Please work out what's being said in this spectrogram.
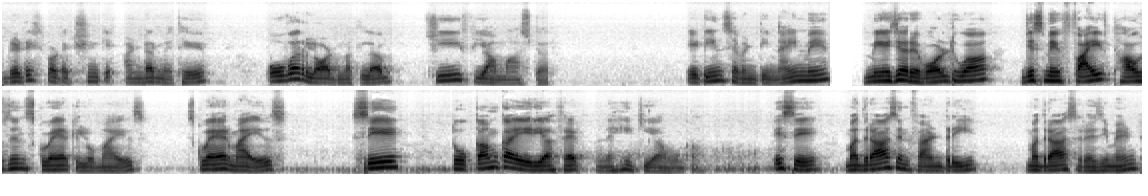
ब्रिटिश प्रोटेक्शन के अंडर में थे। ओवरलॉर्ड मतलब चीफ या मास्टर। 1879 में मेजर रिवॉल्ट हुआ, जिसमें 5000 square kilo miles, square miles से तो कम का एरिया अफेक्ट नहीं किया होगा। इसे मद्रास इन्फेंट्री, मद्रास रेजिमेंट,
